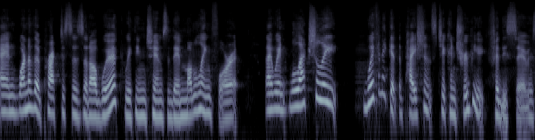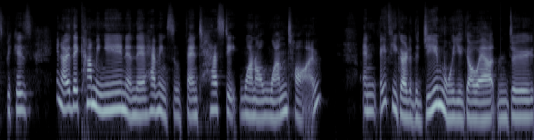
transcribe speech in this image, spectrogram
And one of the practices that I worked with in terms of their modeling for it, they went, well, actually, we're going to get the patients to contribute for this service because, you know, they're coming in and they're having some fantastic one on one time. And if you go to the gym or you go out and do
